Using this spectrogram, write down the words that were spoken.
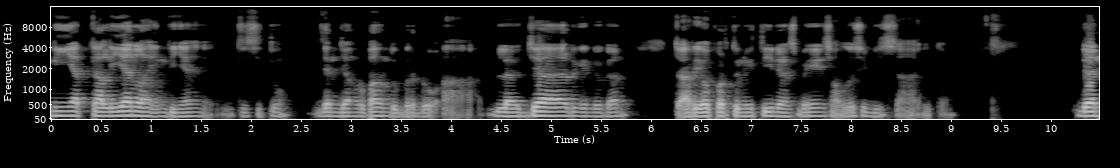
Niat kalian lah intinya di situ dan jangan lupa untuk berdoa belajar gitu kan. Cari opportunity dan sebagainya insya Allah sih bisa gitu. Dan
